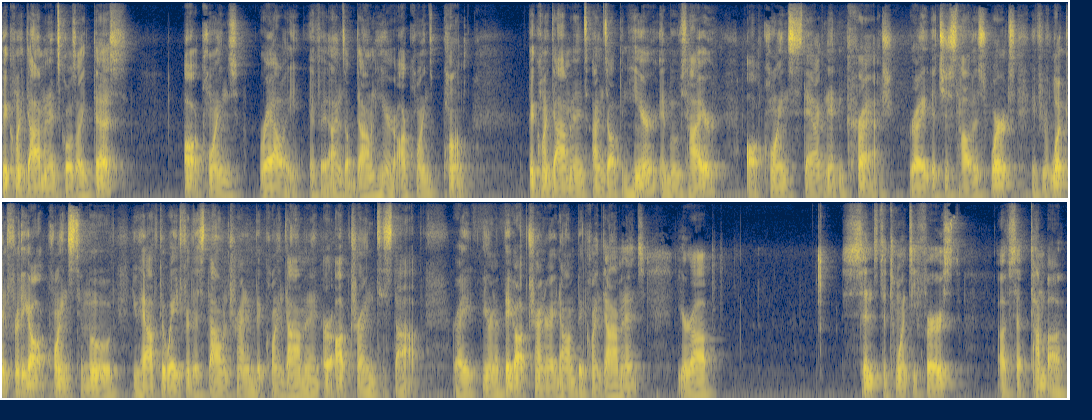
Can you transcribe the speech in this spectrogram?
Bitcoin dominance goes like this, altcoins rally if it ends up down here, altcoins pump. Bitcoin dominance ends up in here and moves higher, altcoins stagnate and crash, right? It's just how this works. If you're looking for the altcoins to move, you have to wait for this downtrend in Bitcoin dominant or uptrend to stop, right? You're in a big uptrend right now in Bitcoin dominance. You're up since the 21st of September,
